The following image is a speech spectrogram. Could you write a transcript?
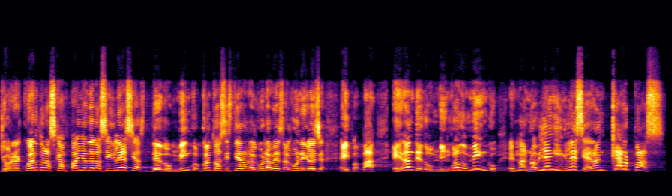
Yo recuerdo las campañas de las iglesias de domingo. ¿Cuántos asistieron alguna vez a alguna iglesia? Ey, papá, eran de domingo a domingo. Es más, no habían iglesias, eran carpas.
